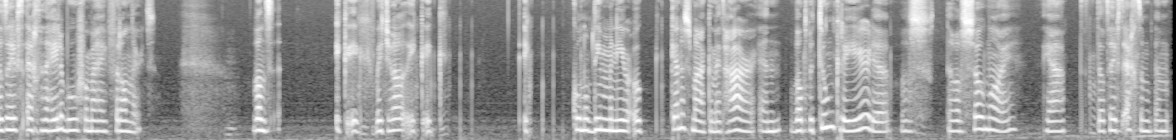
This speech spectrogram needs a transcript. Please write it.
Dat heeft echt een heleboel voor mij veranderd. Want ik, ik weet je wel, ik, ik, ik kon op die manier ook kennis maken met haar. En wat we toen creëerden, was, dat was zo mooi. Ja, dat heeft echt een, een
